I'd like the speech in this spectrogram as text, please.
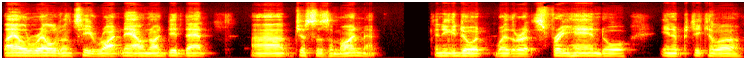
They are relevancy right now. And I did that uh, just as a mind map. And you can do it whether it's freehand or in a particular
